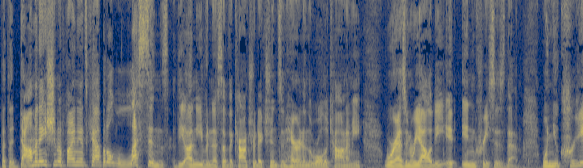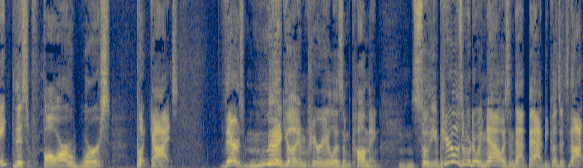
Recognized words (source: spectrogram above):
that the domination of finance capital lessens the unevenness of the contradictions inherent in the world economy, whereas in reality it increases them. When you create this far worse, but guys, there's mega imperialism coming. Mm-hmm. So the imperialism we're doing now isn't that bad because it's not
